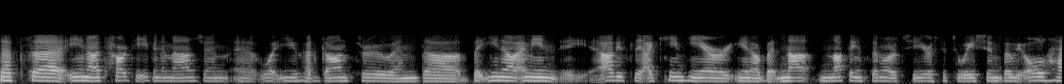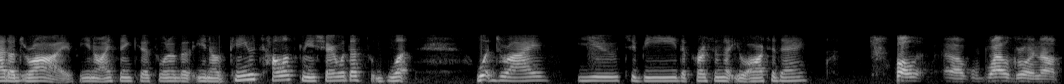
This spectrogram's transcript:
That's uh, you know, it's hard to even imagine uh, what you had gone through, and uh, but you know, I mean, obviously, I came here, you know, but not nothing similar to your situation. But we all had a drive, you know. I think that's one of the, you know. Can you tell us? Can you share with us what what drive you to be the person that you are today? Well, uh, while growing up,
